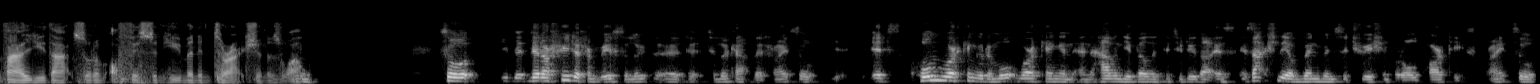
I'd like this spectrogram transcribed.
value that sort of office and human interaction as well mm. so there are a few different ways to look uh, to, to look at this right so it's home working or remote working and, and having the ability to do that is, is actually a win-win situation for all parties, right? So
